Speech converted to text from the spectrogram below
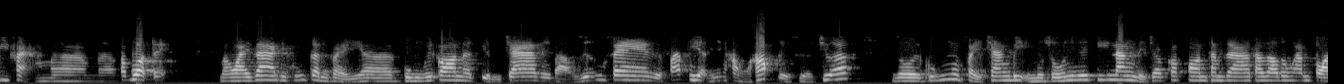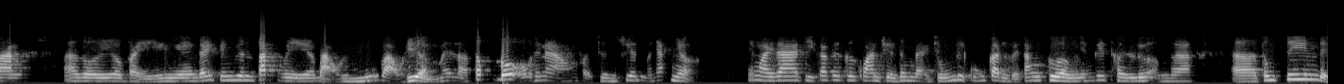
vi phạm uh, pháp luật đấy. Và ngoài ra thì cũng cần phải uh, cùng với con là kiểm tra rồi bảo dưỡng xe rồi phát hiện những hỏng hóc để sửa chữa. Rồi cũng phải trang bị một số những cái kỹ năng để cho các con tham gia tham giao thông an toàn. À, rồi phải đấy cái nguyên tắc về bảo mũ bảo hiểm hay là tốc độ thế nào phải thường xuyên mà nhắc nhở thế ngoài ra thì các cái cơ quan truyền thông đại chúng thì cũng cần phải tăng cường những cái thời lượng uh, thông tin để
